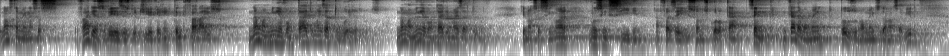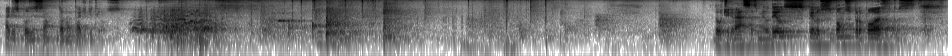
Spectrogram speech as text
Que nós também, nessas várias vezes do dia que a gente tem que falar isso, não a minha vontade, mas a tua, Jesus. Não a minha vontade, mas a tua. Que Nossa Senhora nos ensine né, a fazer isso, a nos colocar sempre, em cada momento, todos os momentos da nossa vida, à disposição da vontade de Deus. Dou-te graças, meu Deus, pelos bons propósitos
